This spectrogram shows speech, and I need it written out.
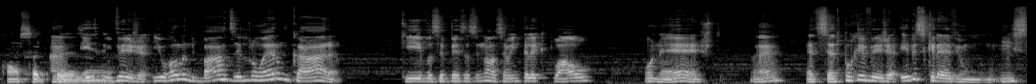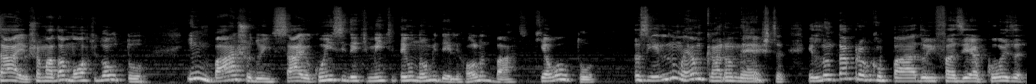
Com certeza. Ah, e, né? Veja, e o Roland Barthes, ele não era um cara que você pensa assim, nossa, é um intelectual honesto, né? Etc. Porque, veja, ele escreve um, um ensaio chamado A Morte do Autor. Embaixo do ensaio, coincidentemente, tem o nome dele, Roland Barthes, que é o autor. Então, assim, ele não é um cara honesto. Ele não está preocupado em fazer a coisa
